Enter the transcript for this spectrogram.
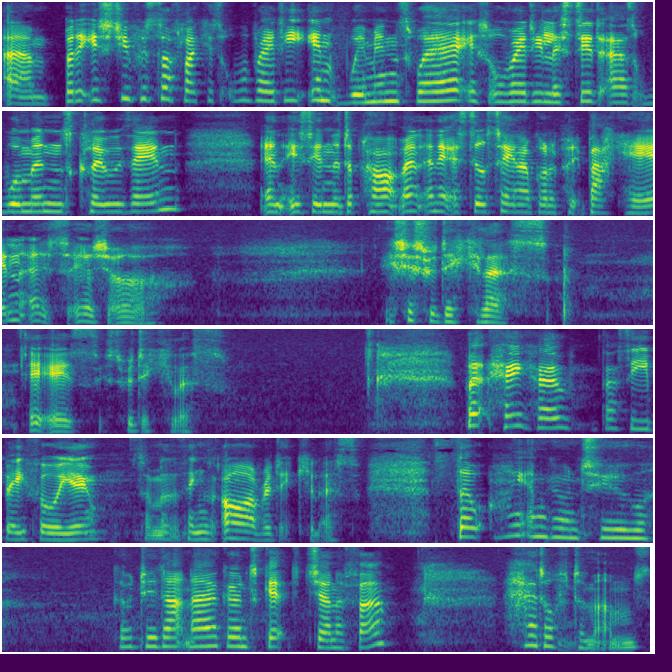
Um, but it is stupid stuff like it's already in women's wear. It's already listed as woman's clothing and it's in the department and it's still saying I've got to put it back in. It's, it's, oh, it's just ridiculous. It is. It's ridiculous. But hey ho, that's eBay for you. Some of the things are ridiculous. So I am going to go do that now. Going to get Jennifer, head off to mum's,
